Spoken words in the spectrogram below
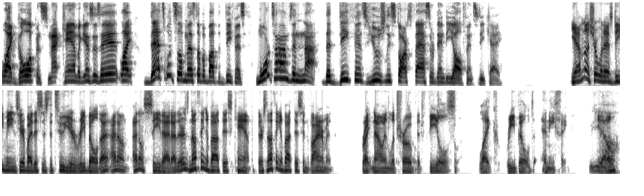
like go up and smack Cam against his head. Like that's what's so messed up about the defense. More times than not, the defense usually starts faster than the offense. DK. Yeah, I'm not sure what SD means here by this is the two year rebuild. I, I don't I don't see that. Uh, There's nothing about this camp. There's nothing about this environment right now in Latrobe that feels like rebuild anything. Yeah. You know?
